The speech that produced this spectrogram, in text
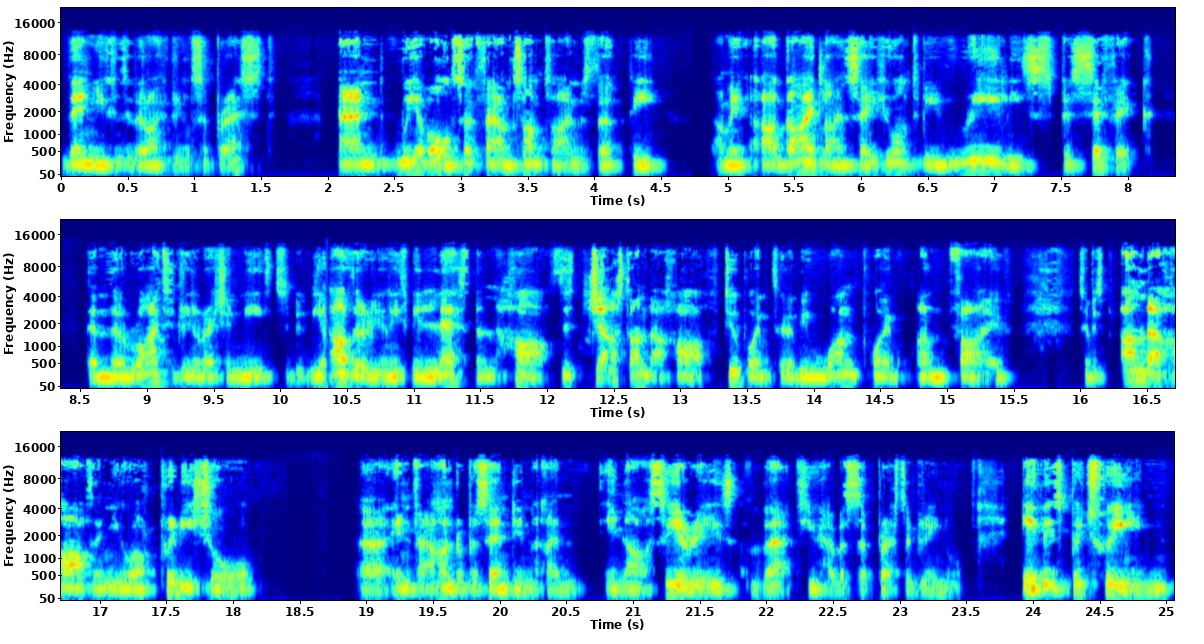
then you can see the right adrenal suppressed. And we have also found sometimes that the, I mean, our guidelines say if you want to be really specific, then the right adrenal ratio needs to be, the other adrenal needs to be less than half. It's just under half, 2.3, that'd be 1.15. So if it's under half, then you are pretty sure, uh, in fact, 100% in, in, in our series, that you have a suppressed adrenal. If it's between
